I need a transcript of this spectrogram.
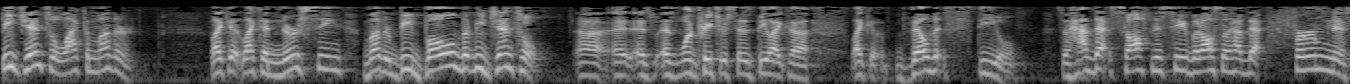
Be gentle like a mother, like a, like a nursing mother. Be bold, but be gentle. Uh, as, as one preacher says, be like a, like a velvet steel. So have that softness to you, but also have that firmness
